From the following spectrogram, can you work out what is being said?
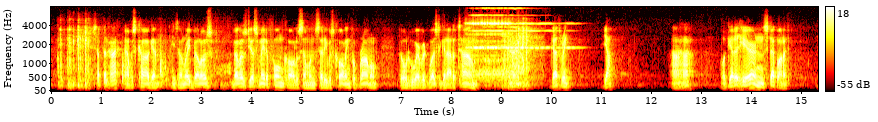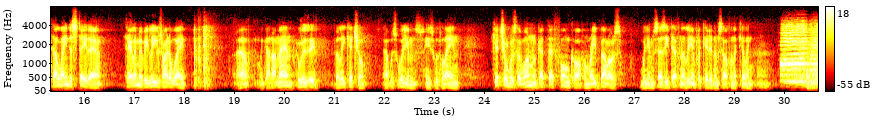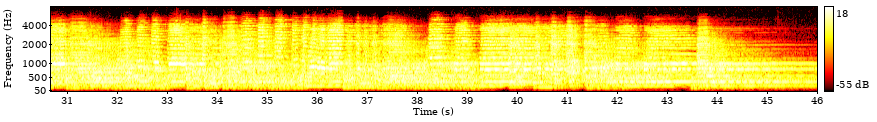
Something hot? That was Cargan. He's on Ray Bellows. Bellows just made a phone call to someone, said he was calling for Brommel. Told whoever it was to get out of town. Uh, Guthrie. Yeah? Uh huh. Well, get it here and step on it. Tell Lane to stay there. Tail him if he leaves right away. Well, we got our man. Who is he? Billy Kitchell. That was Williams. He's with Lane. Kitchell was the one who got that phone call from Ray Bellows. Williams says he definitely implicated himself in the killing.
